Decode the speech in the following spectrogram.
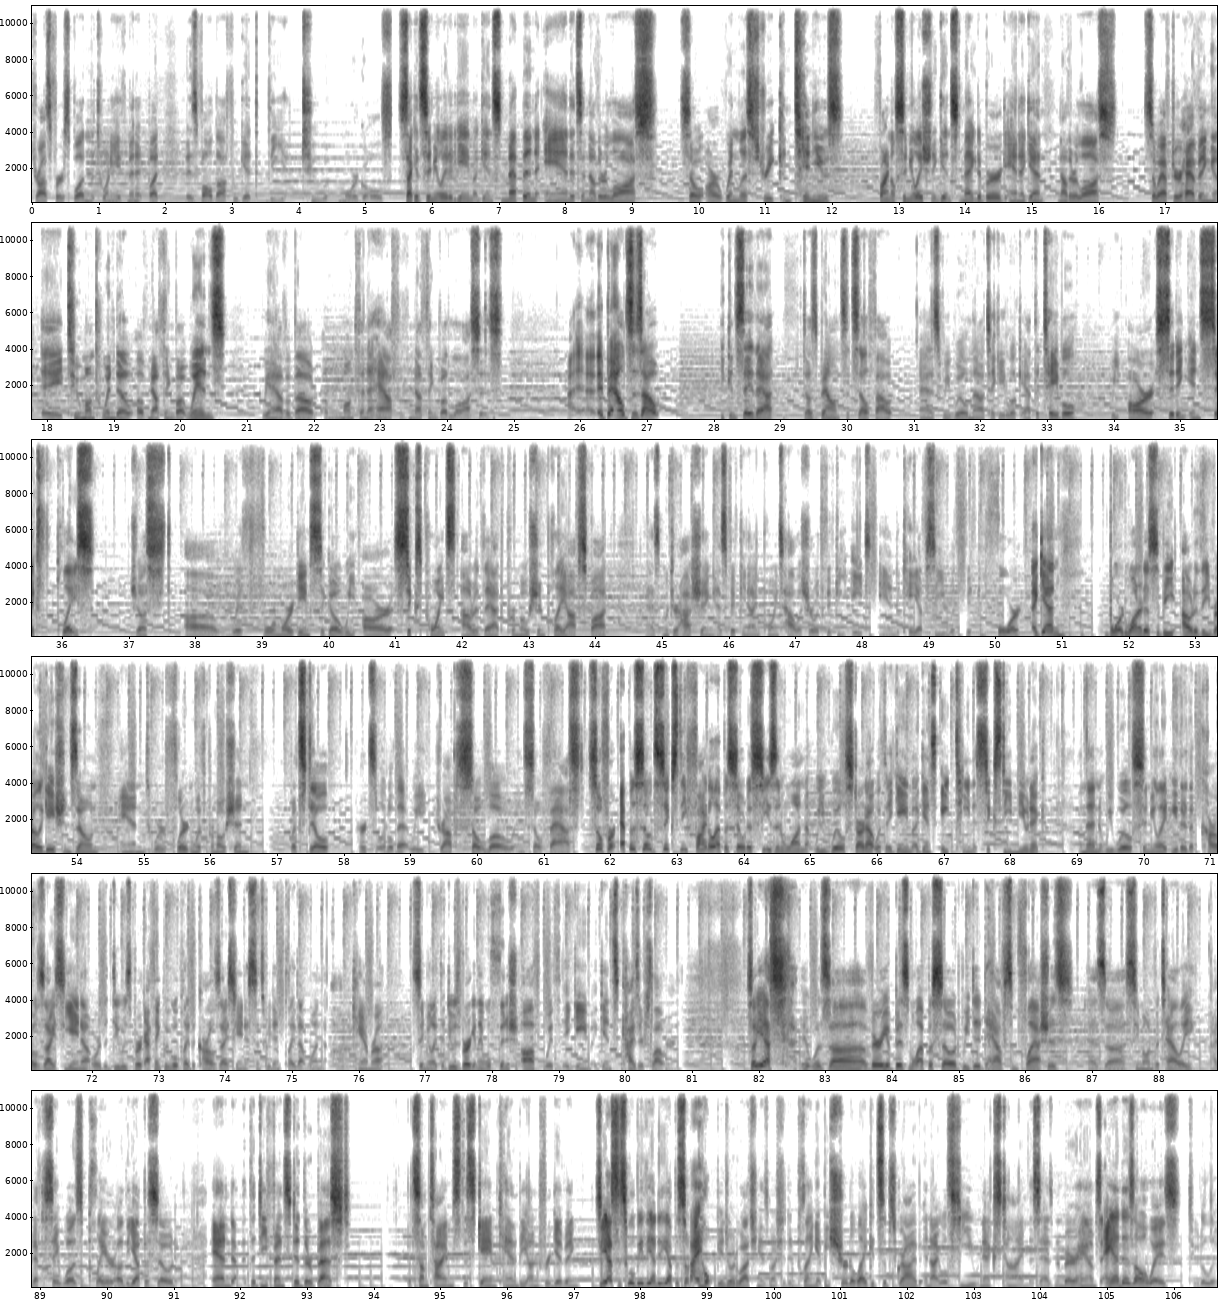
Draws first blood in the 28th minute, but it is Waldhof who get the two more goals. Second simulated game against Meppen, and it's another loss. So our winless streak continues. Final simulation against Magdeburg, and again, another loss. So after having a two month window of nothing but wins, we have about a month and a half of nothing but losses. It balances out. You can say that. It does balance itself out, as we will now take a look at the table. We are sitting in sixth place, just uh, with four more games to go, we are six points out of that promotion playoff spot. As Unterhaching has 59 points, Hallescher with 58, and KFC with 54. Again, board wanted us to be out of the relegation zone, and we're flirting with promotion, but still Hurts a little that we dropped so low and so fast. So for episode 6, the final episode of season 1, we will start out with a game against 1860 Munich. And then we will simulate either the Carl Zeiss Jena or the Duisburg. I think we will play the Carl Zeiss Jena since we didn't play that one on camera. Simulate the Duisburg, and then we'll finish it off with a game against Kaiserslautern. So yes, it was uh, a very abysmal episode. We did have some flashes as uh, Simone Vitali, I'd have to say, was player of the episode. And the defense did their best, but sometimes this game can be unforgiving. So, yes, this will be the end of the episode. I hope you enjoyed watching as much as I did playing it. Be sure to like and subscribe, and I will see you next time. This has been BearHamms, and as always, Toodaloo.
